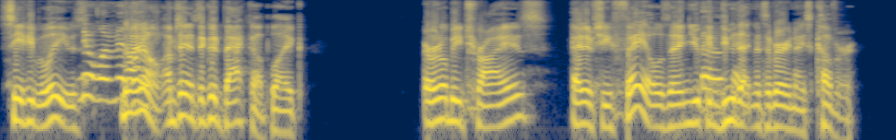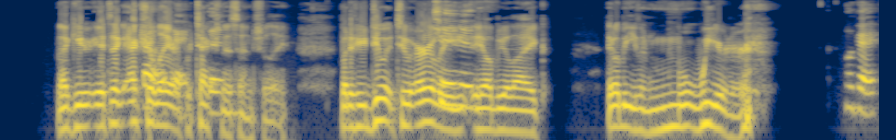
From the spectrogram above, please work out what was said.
See if he believes. no, I meant no, I like, know. I'm saying it's a good backup. Like Ertleby tries, and if she fails, then you can Oh, do that, and it's a very nice cover. Like you, it's an extra Oh, layer okay, of protection, then- essentially. But if you do it too early, Tin is- it'll be like it'll be even weirder. Okay,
